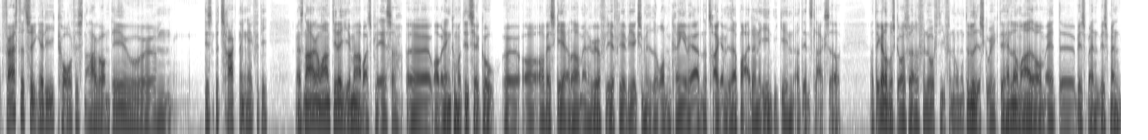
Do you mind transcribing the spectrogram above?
første ting, jeg lige kort vil snakke om, det er jo øh, det er sådan en betragtning, ikke? fordi man snakker meget om det der hjemmearbejdspladser, øh, og hvordan kommer det til at gå, øh, og, og hvad sker der, og man hører flere og flere virksomheder rundt omkring i verden, der trækker medarbejderne ind igen, og den slags, og, og det kan der måske også være noget fornuftigt for nogen. Det ved jeg sgu ikke. Det handler jo meget om, at øh, hvis, man, hvis, man,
